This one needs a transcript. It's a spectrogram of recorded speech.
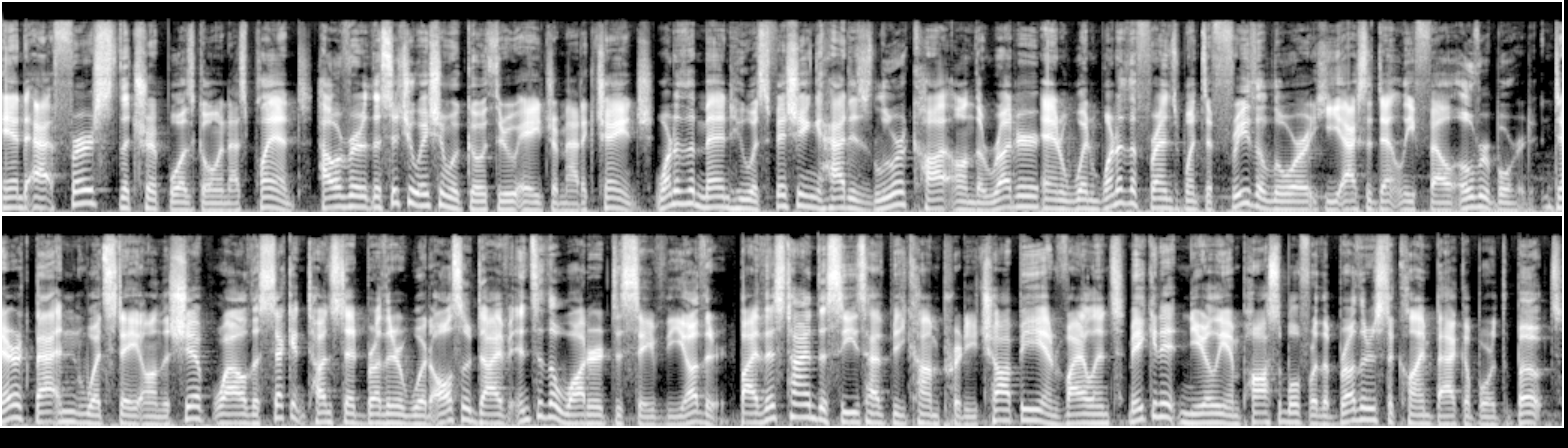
and at first the trip was going as planned. However, the situation would go through a dramatic change. One of the men who was fishing had his lure caught on the rudder, and when one of the friends went to free the lure, he accidentally fell overboard. Derek Batten would stay on the ship ship, while the second Tunstead brother would also dive into the water to save the other. By this time, the seas have become pretty choppy and violent, making it nearly impossible for the brothers to climb back aboard the boat.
